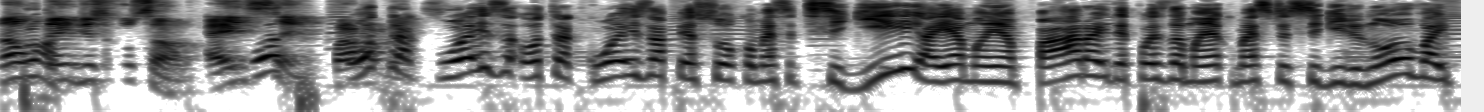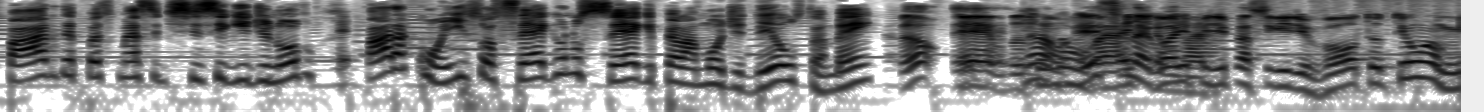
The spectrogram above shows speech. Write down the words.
Não pronto. tem discussão. É isso Outra, aí. outra Parabéns. coisa, outra coisa, a pessoa começa a te seguir, aí amanhã para, e depois da manhã começa a te seguir de novo, aí para, e depois começa a te seguir de novo. Para com isso, ou segue ou não segue, pelo amor de Deus também. Não, É, você Não, não, esse vai negócio de pedir pra seguir de volta, eu tenho um amigo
